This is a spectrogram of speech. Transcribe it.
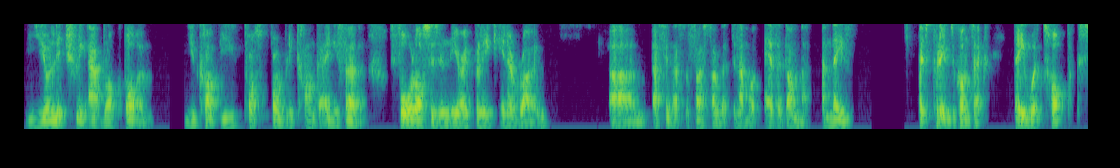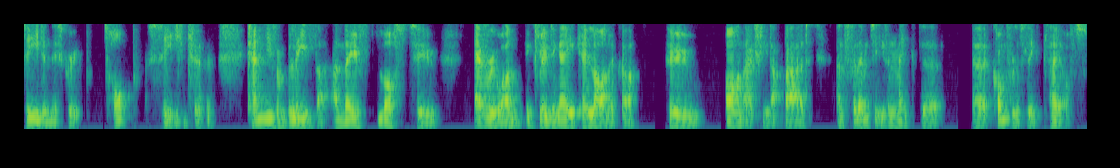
you're literally at rock bottom. You can't, you probably can't get any further. Four losses in the Europa League in a row. Um, I think that's the first time that Dinamo have ever done that. And they've, let's put it into context. They were top seed in this group, top seed. Can you even believe that? And they've lost to everyone, including AEK Larnaca, who aren't actually that bad. And for them to even make the uh, Conference League playoffs,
